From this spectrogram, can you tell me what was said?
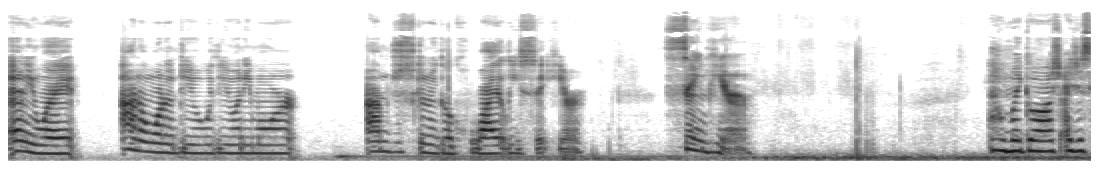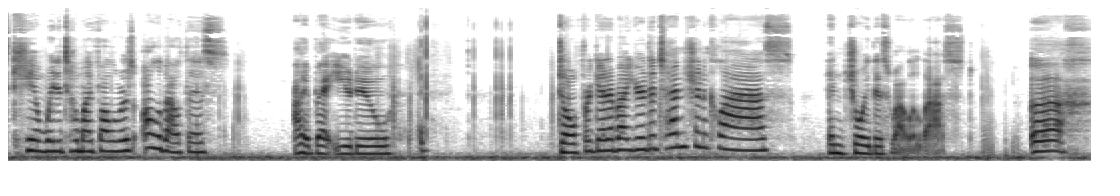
Anyway, I don't want to deal with you anymore. I'm just gonna go quietly sit here. Same here. Oh my gosh, I just can't wait to tell my followers all about this. I bet you do. Don't forget about your detention class. Enjoy this while it lasts. Ugh.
